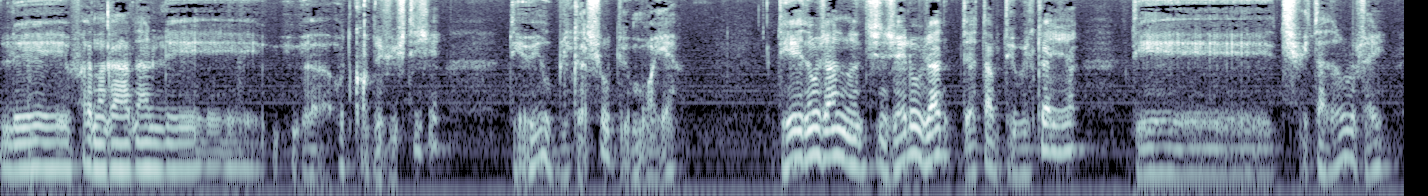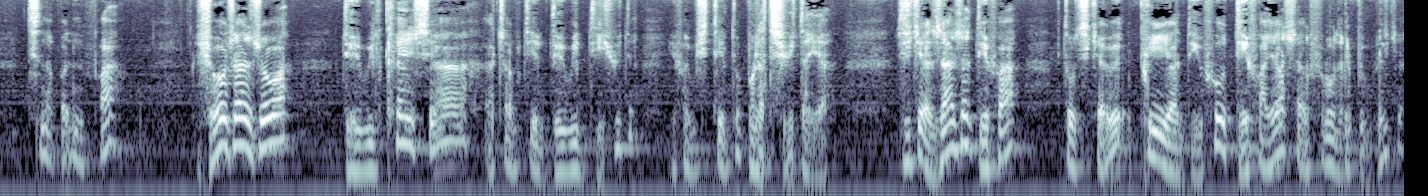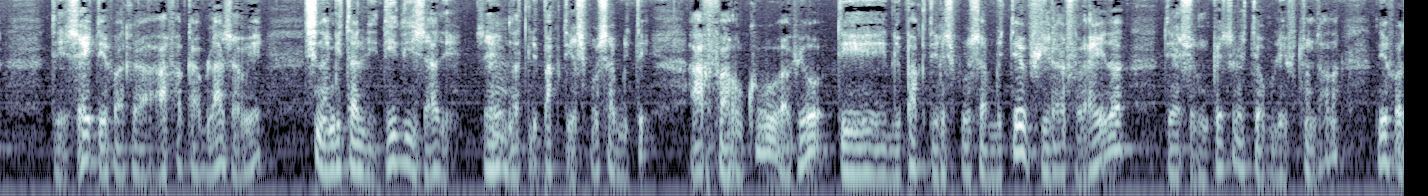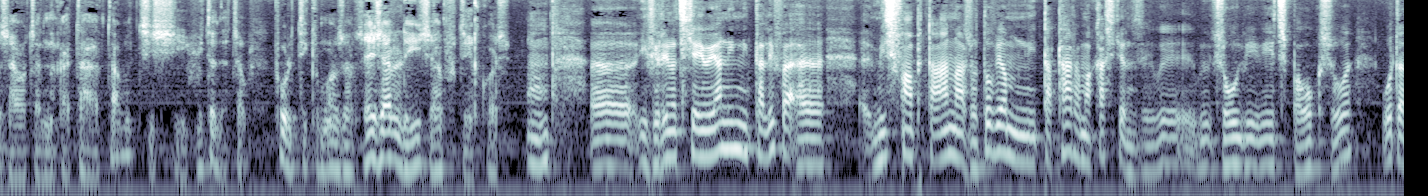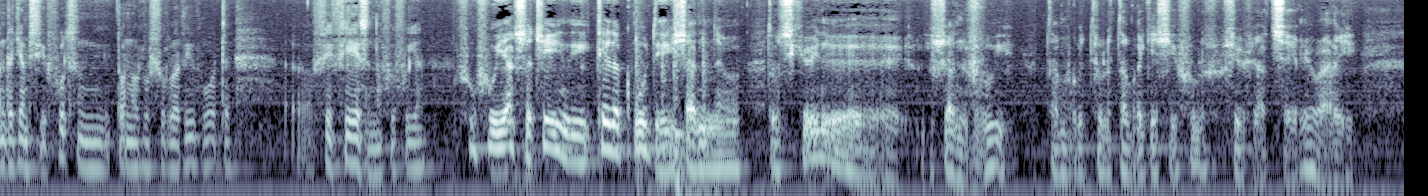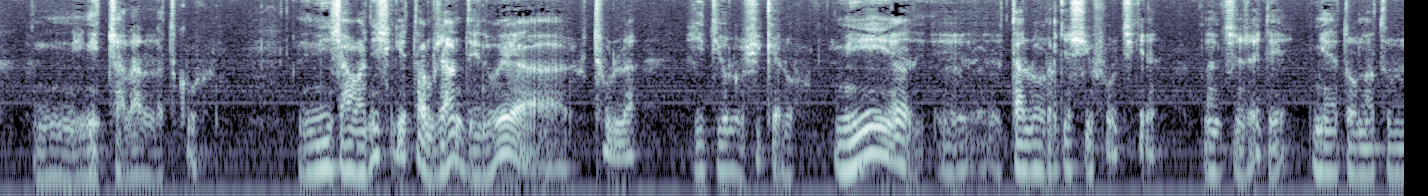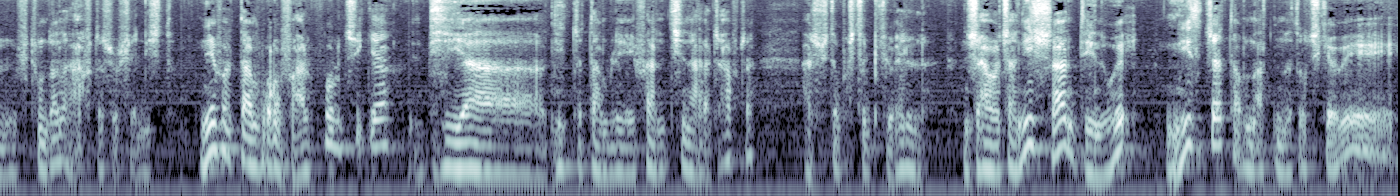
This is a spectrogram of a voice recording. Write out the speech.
Le fanangahana le haute cour de justice de hoe obligation de moyen de enao zany nandrisin'izay aloha zany de tam deux mille quinze de tsy vitanao aloha zay tsy nampanino fa zao zany zao a deux mille quinze hatramty deux mille dix huit efa misy telo taona mbola tsy vita ihany dikan'izany zany defa ataontsika hoe prix à defaut defaillance à front de république Dia izay dia efa afaka milaza hoe tsy namita an'ilay didy izy izany e. Izay ao anatin'ilay pacte de responsabilité. Ary faharoa koa avy eo dia ilay pacte de responsabilité viraviraina dia azon'ny mipetraka teo amin'ilay fitondrana nefa ny zavatra nangatahany taminy tsisy vitany hatramin'izay. Politiquement izany. Izay izany ilay izy amin'ny fijeriko azy. Hiverenantsika eo ihany ny tale fa misy fampitahana azo atao ve amin'ny tantara mahakasika an'izay hoe izao hetsi-bahoaka izao? Ohatra ny iraika amby sivifolo sy ny taona roa sy roa arivo ohatra, fefehezina fohifohy ihany. Fohifohy ihany satria ny tenako moa dia isan'ny ataontsika hoe isan'ny vohy tamin'ny roapolo tamin'ny iraika amby sivifolo sy sivinjato sy arivo ary niditra lalina tokoa. Ny zava-nisy ange tamin'izany dia ny hoe tolona ideolojika aloha. Ny taloha iraika amby sivifolo tsika nandritran'izay dia. ny ato anaty fitondrana rafitra sosialista. Nefa tamin'ny roa amby valopolo tsika dia niditra tamin'ilay fanitsiana ara-drafitra ajustement structurel. Ny zavatra nisy izany dia ny hoe niditra tao anatin'ny ataontsika hoe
